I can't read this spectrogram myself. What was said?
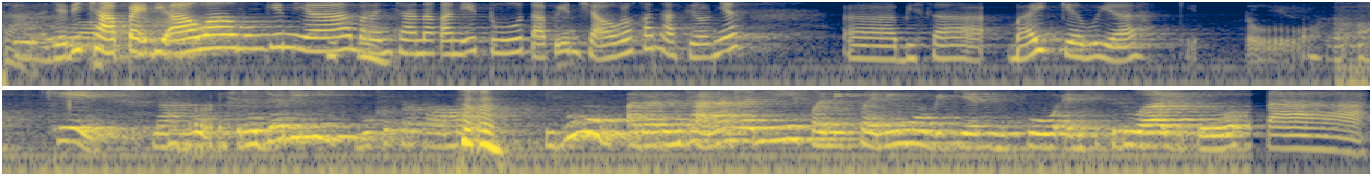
Nah, jadi capek di awal mungkin ya merencanakan itu, tapi insya Allah kan hasilnya eh, bisa baik ya Bu ya. Gitu. Oke, nah Bu, udah jadi nih buku pertama. Ibu mau ada rencana nggak nih planning-planning mau bikin buku edisi kedua gitu? Nah,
